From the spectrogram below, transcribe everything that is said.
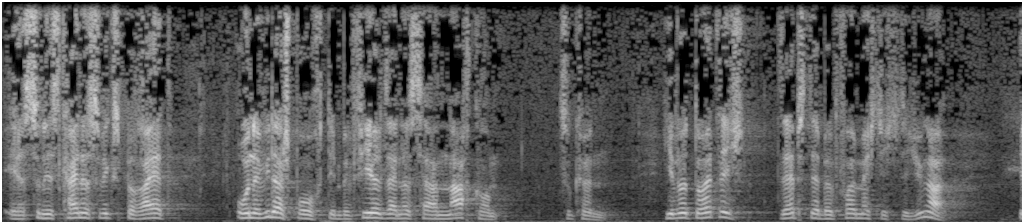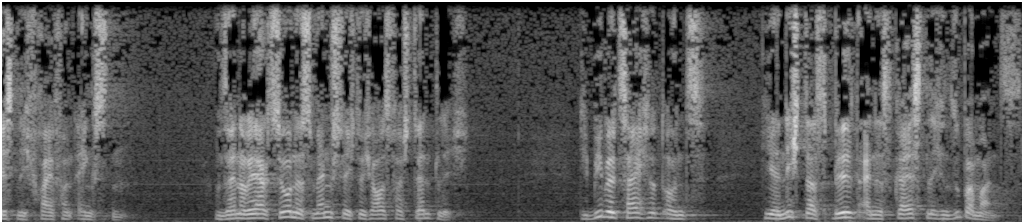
Er ist zunächst keineswegs bereit, ohne Widerspruch dem Befehl seines Herrn nachkommen zu können. Hier wird deutlich, selbst der bevollmächtigte Jünger ist nicht frei von Ängsten. Und seine Reaktion ist menschlich durchaus verständlich. Die Bibel zeichnet uns hier nicht das Bild eines geistlichen Supermanns.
